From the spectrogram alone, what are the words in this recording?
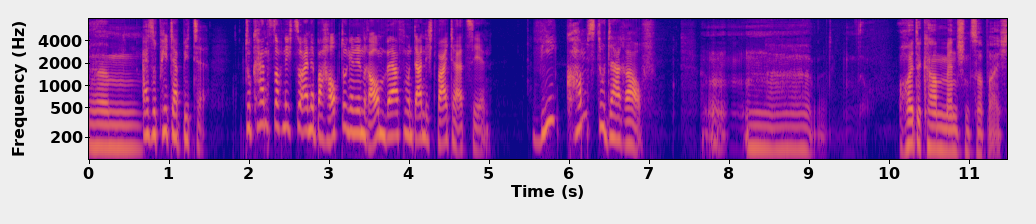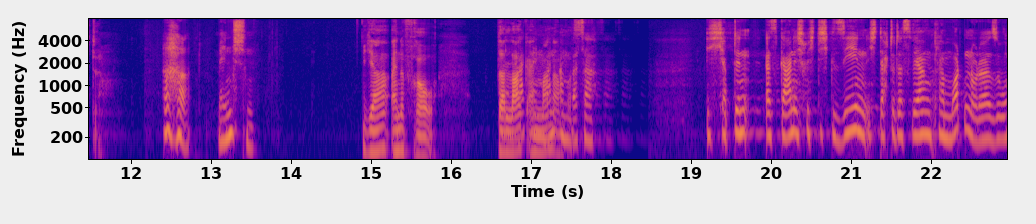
Ähm, Also Peter, bitte. Du kannst doch nicht so eine Behauptung in den Raum werfen und dann nicht weitererzählen. Wie kommst du darauf? äh, heute kamen Menschen zur Beichte. Aha, Menschen. Ja, eine Frau. Da, lag, ein Mann, am Wasser. Ich habe den erst gar nicht richtig gesehen. Ich dachte, das wären Klamotten oder so.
